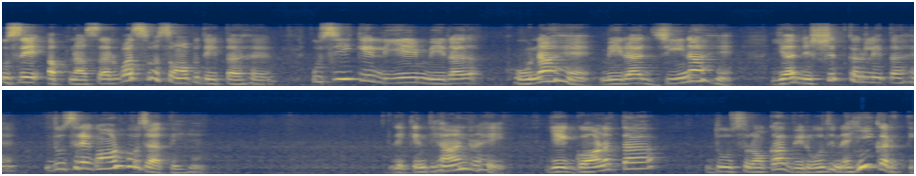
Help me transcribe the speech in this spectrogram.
उसे अपना सर्वस्व सौंप देता है, उसी के लिए मेरा होना है, मेरा जीना है यह निश्चित कर लेता है, दूसरे गौण हो जाते हैं। लेकिन ध्यान रहे, ये गौणता दूसरों का विरोध नहीं करती।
